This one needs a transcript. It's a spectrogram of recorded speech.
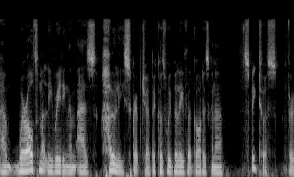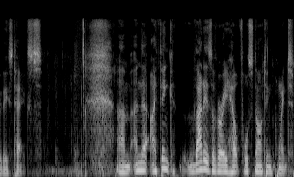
Um, we're ultimately reading them as holy scripture because we believe that God is going to speak to us through these texts. Um, and I think that is a very helpful starting point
